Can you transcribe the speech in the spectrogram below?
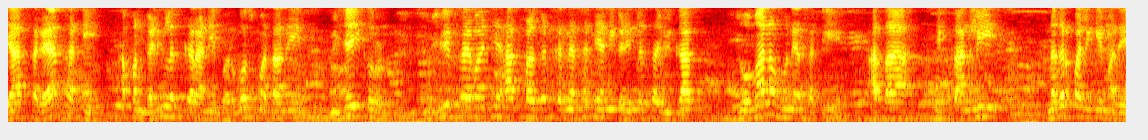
या सगळ्यांसाठी आपण गडिंग आणि भरघोस मताने विजयी करून मुश्रीफ साहेबांचे हात बळकट करण्यासाठी आणि गडिंग्लजचा विकास जोमानं होण्यासाठी आता एक चांगली नगरपालिकेमध्ये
